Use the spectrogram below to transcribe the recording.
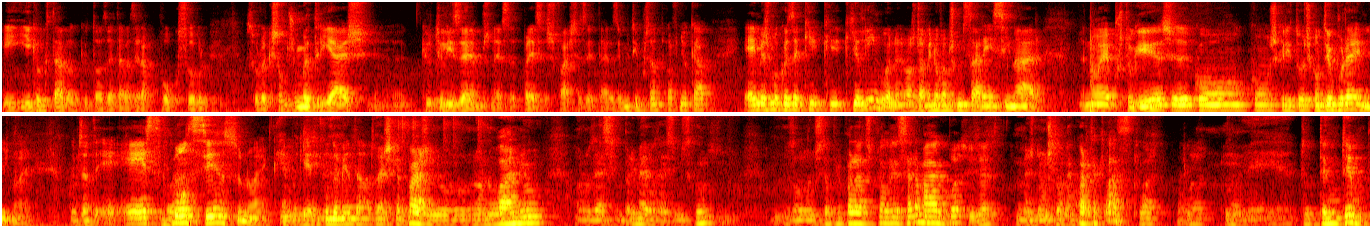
E, e aquilo que, estava, que o Tosé estava a dizer há pouco sobre, sobre a questão dos materiais eh, que utilizamos nessa, para essas faixas etárias é muito importante, porque ao fim e ao cabo é a mesma coisa que, que, que a língua, não é? Nós também não vamos começar a ensinar, não é, português eh, com, com escritores contemporâneos, não é? Portanto, é, é esse claro. bom senso, não é? Que é, que é fundamental. Tu és capaz, no nono ano, ou no décimo primeiro, ou décimo segundo, os alunos estão preparados para ler Saramago. Pois, exato. Mas não estão na quarta classe. Claro, claro. claro. É, tudo tem um tempo.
